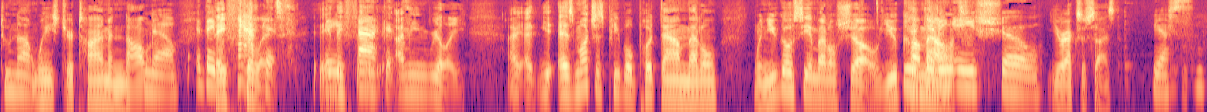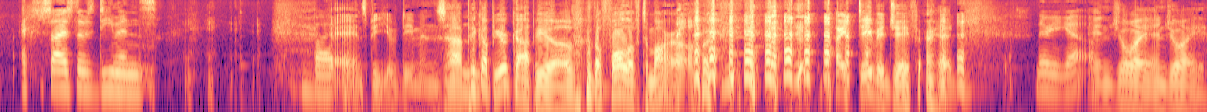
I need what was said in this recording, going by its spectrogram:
do not waste your time and dollar. No, they pack fill it. They fill pack it. I mean, really. I, I, as much as people put down metal, when you go see a metal show, you You're come getting out, a show. you're exercised. Yes. Exercise those demons. But And speaking of demons, uh, pick up your copy of The Fall of Tomorrow by David J. Fairhead. there you go. Enjoy, enjoy.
